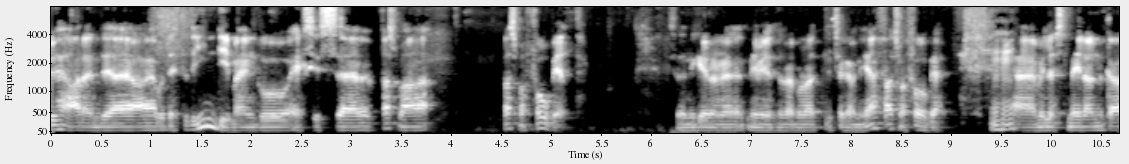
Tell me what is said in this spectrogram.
ühe arendaja tehtud indie-mängu ehk siis Phasma, Phasmophobiat see on nii keeruline nimi, tuleb alati segamini, jah, Phasmophobia mm. -hmm. millest meil on ka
